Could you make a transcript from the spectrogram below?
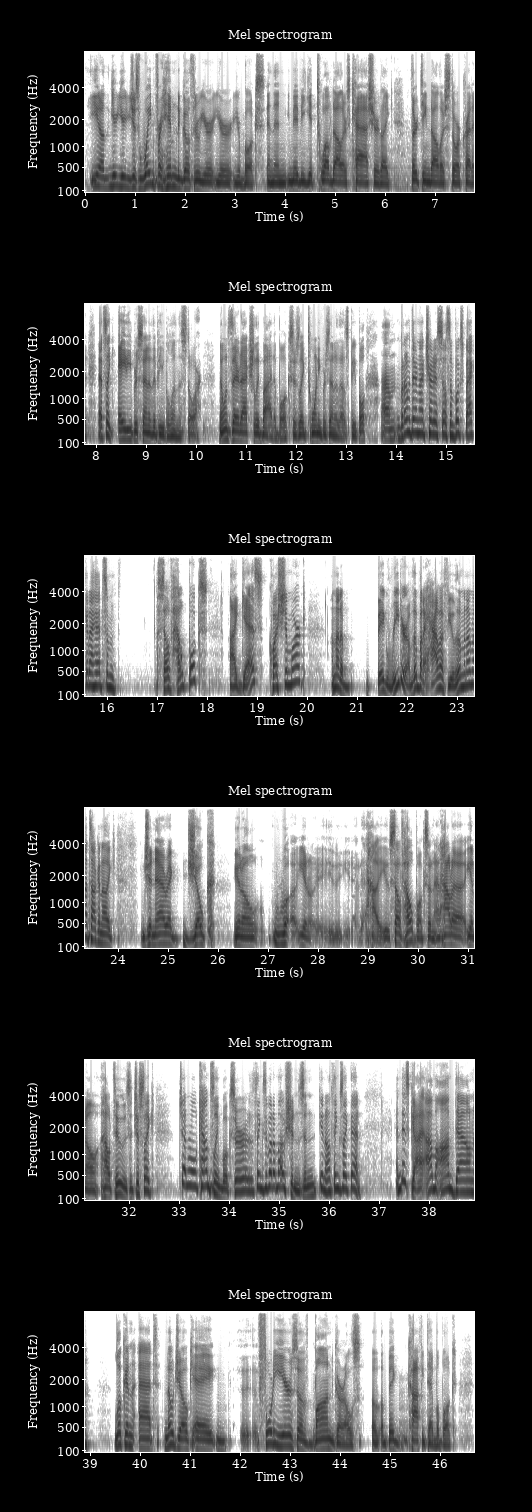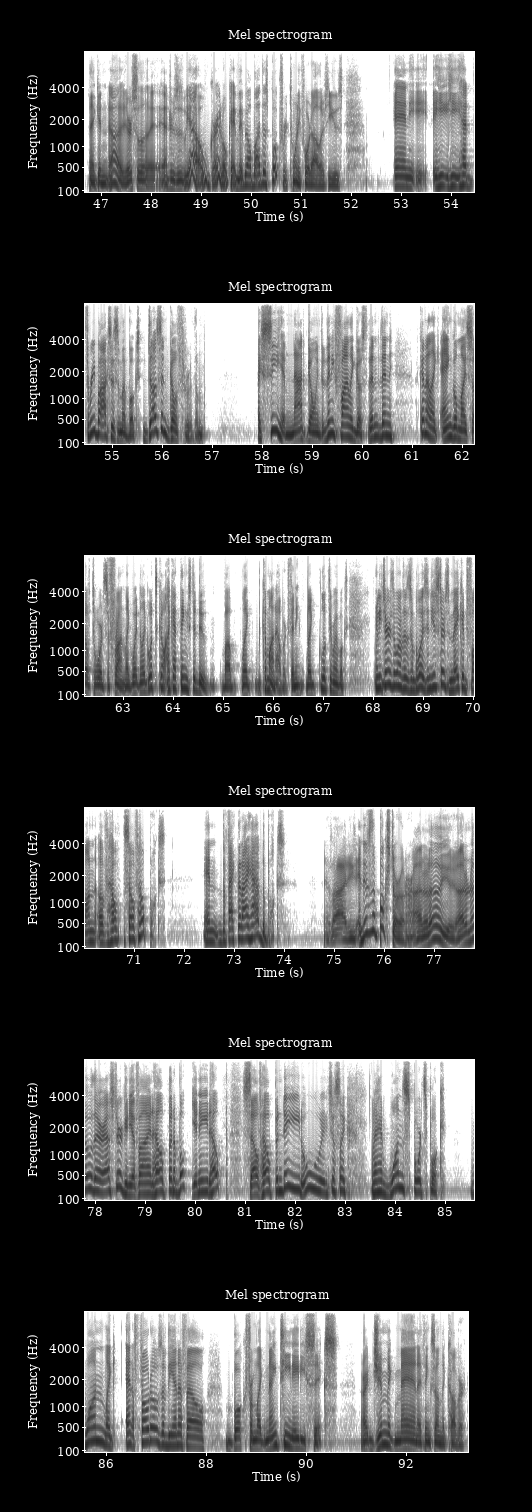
you know you're you're just waiting for him to go through your your your books, and then you maybe get twelve dollars cash or like thirteen dollars store credit. That's like eighty percent of the people in the store. No one's there to actually buy the books. There's like 20% of those people. Um, but I'm there and I try to sell some books back, and I had some self help books, I guess? Question mark. I'm not a big reader of them, but I have a few of them, and I'm not talking like generic joke, you know, you know, self help books and, and how to, you know, how tos. It's just like general counseling books or things about emotions and you know things like that. And this guy, I'm I'm down looking at no joke a uh, 40 years of Bond girls, a, a big coffee table book thinking, oh, Ursula Andrews is, yeah, oh, great. Okay, maybe I'll buy this book for $24 used. And he, he, he had three boxes of my books, doesn't go through them. I see him not going through. Then he finally goes. Then then I kind of like angle myself towards the front. Like wait, like what's going? I got things to do, Bob. Like come on, Albert Finney. Like look through my books. And he turns to one of his employees and he starts making fun of self help books and the fact that I have the books. And this is a bookstore owner. I don't know you. I don't know there, Esther. Can you find help in a book? You need help. Self help indeed. Ooh, it's just like. And I had one sports book, one like and photos of the NFL book from like 1986. All right, Jim McMahon, I think's on the cover.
